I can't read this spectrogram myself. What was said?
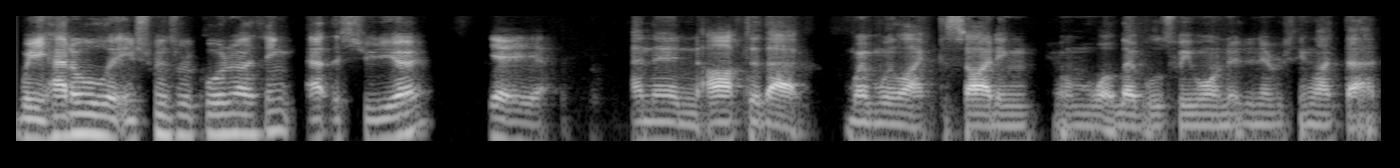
we had all the instruments recorded, I think, at the studio. Yeah, yeah, yeah. And then after that, when we're like deciding on what levels we wanted and everything like that,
